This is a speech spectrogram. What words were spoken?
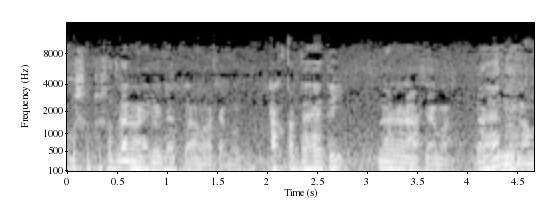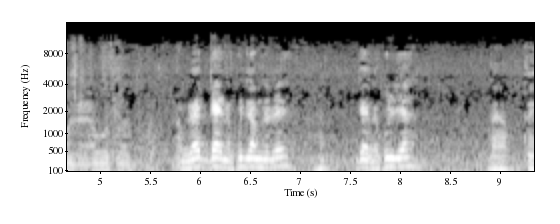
ওষুধ টষুধ লাগবে নাকি? এটা? আমার আছে আমার ডাক্তার দেখাইতেই না না না আছে আমার হ্যাঁ? আমার ওষুধ আমরা যাই না খুললাম রে যাই না খুলিয়া দেখাতে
